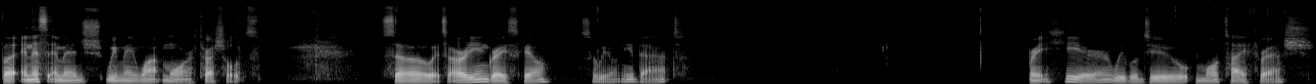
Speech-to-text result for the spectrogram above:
But in this image, we may want more thresholds. So it's already in grayscale, so we don't need that. Right here, we will do multi-thresh.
